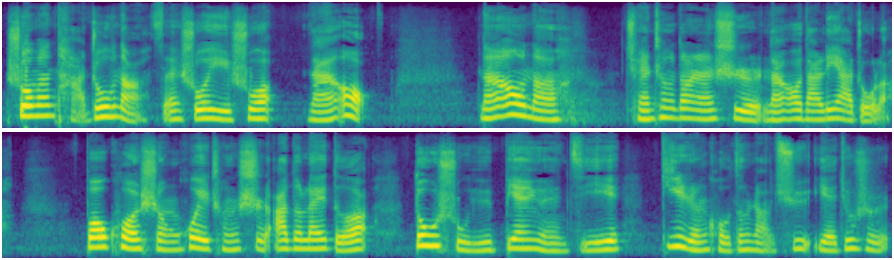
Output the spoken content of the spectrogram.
说完塔州呢，再说一说南澳。南澳呢，全称当然是南澳大利亚州了，包括省会城市阿德莱德，都属于边远及低人口增长区，也就是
